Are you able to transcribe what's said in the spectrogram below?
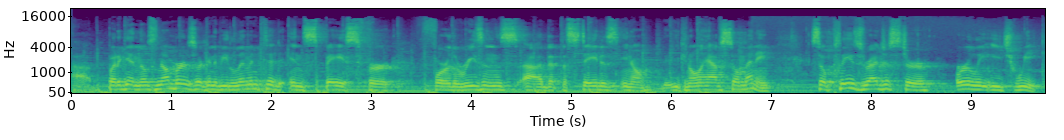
Uh, but again, those numbers are going to be limited in space for for the reasons uh, that the state is you know you can only have so many. So please register early each week.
